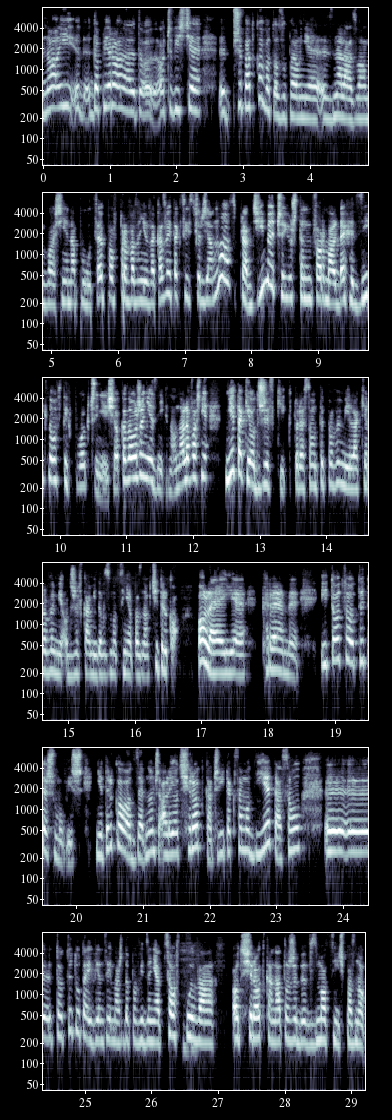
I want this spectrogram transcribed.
No i dopiero, to oczywiście y, przypadkowo to zupełnie znalazłam właśnie na półce po wprowadzeniu zakazu i tak sobie stwierdziłam, no sprawdzimy, czy już ten formaldehyd zniknął z tych półek, czy nie. I się okazało, że nie zniknął. No ale właśnie nie takie odżywki, które są typowymi lakierowymi odżywkami do wzmocnienia paznokci, tylko oleje, kremy i to, co ty też mówisz, nie tylko od zewnątrz, ale i od środka, czyli tak samo dieta są, y, to ty tutaj więcej masz do powiedzenia, co wpływa od środka na to, żeby wzmocnić paznokcie.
